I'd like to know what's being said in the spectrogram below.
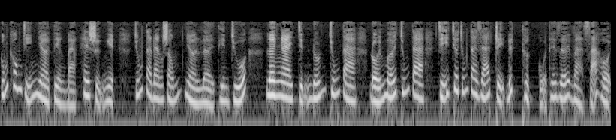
cũng không chỉ nhờ tiền bạc hay sự nghiệp, chúng ta đang sống nhờ lời Thiên Chúa. Lời Ngài chỉnh đốn chúng ta, đổi mới chúng ta, chỉ cho chúng ta giá trị đích thực của thế giới và xã hội.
